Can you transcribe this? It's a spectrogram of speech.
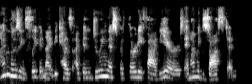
I'm losing sleep at night because I've been doing this for 35 years and I'm exhausted.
